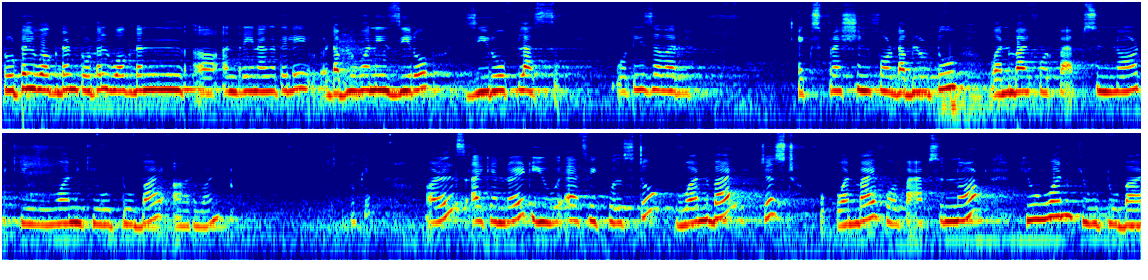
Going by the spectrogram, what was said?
Total work done total work done uh, andre w1 is 0 0 plus. What is our expression for W2 1 by 4 pi epsilon naught Q1 Q2 by R12 okay. Or else I can write UF equals to 1 by just 1 by 4 pi epsilon naught Q1 Q2 by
